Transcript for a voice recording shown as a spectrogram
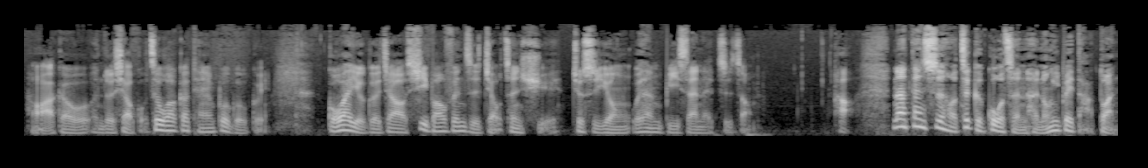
好啊，有很多效果。这我刚条件报告过，国外有个叫细胞分子矫正学，就是用维他命 B 三来制造。好，那但是哈，这个过程很容易被打断，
